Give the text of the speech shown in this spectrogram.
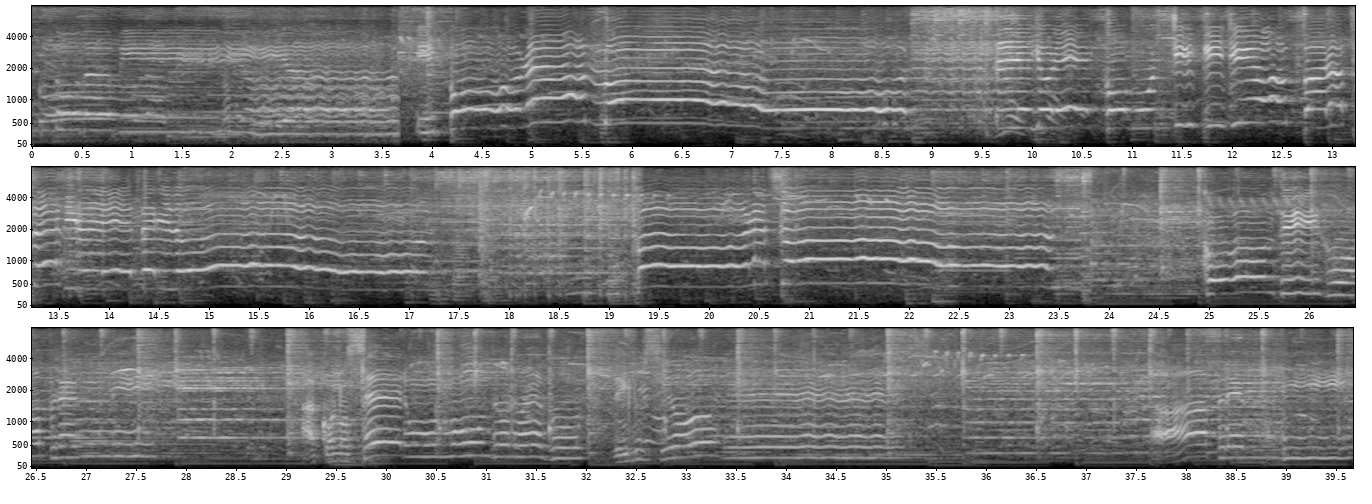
a conocer un mundo nuevo de ilusiones. Aprendí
